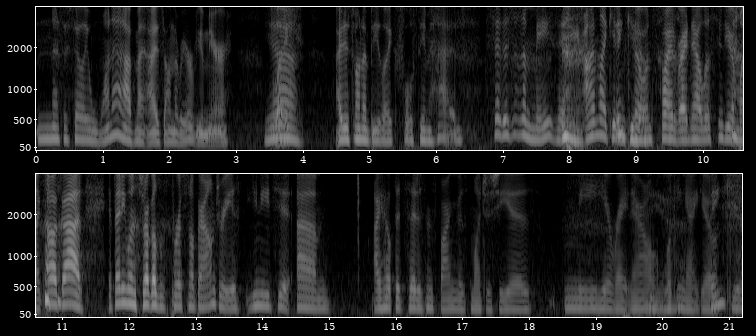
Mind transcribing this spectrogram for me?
necessarily want to have my eyes on the rearview mirror. Yeah. Like I just want to be like full steam ahead. So this is amazing. I'm like getting so you. inspired right now listening to you. I'm like, oh God, if anyone struggles with personal boundaries, you need to. Um, I hope that Sid is inspiring you as much as she is me here right now, Yeah. looking at you. Thank you.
